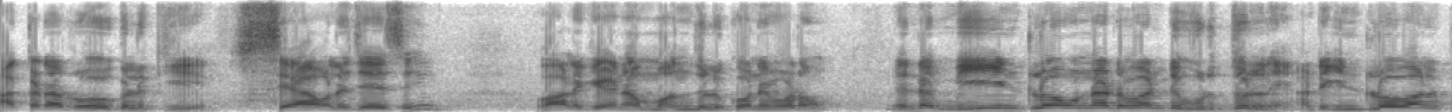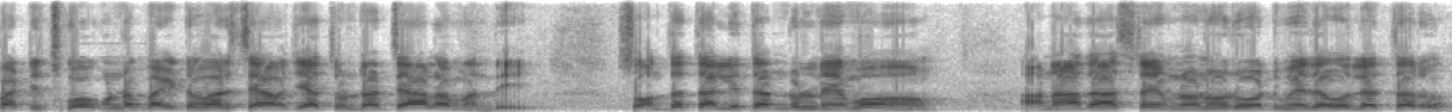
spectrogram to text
అక్కడ రోగులకి సేవలు చేసి వాళ్ళకైనా మందులు కొనివ్వడం. అంటే మీ ఇంట్లో ఉన్నటువంటి వృద్ధుల్ని అంటే ఇంట్లో వాళ్ళని పట్టించుకోకుండా బయట వారు సేవ చేస్తుంటారు చాలామంది. సొంత తల్లిదండ్రులనేమో అనాథాశ్రయంలోనూ రోడ్డు మీద వదిలేస్తారు.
